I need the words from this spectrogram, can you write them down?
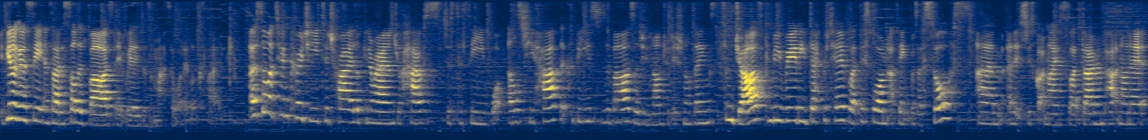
If you're not going to see it inside a solid vase, it really doesn't matter what it looks like. I also want to encourage you to try looking around your house just to see what else you have that could be used as a vase as your non-traditional things. Some jars can be really decorative, like this one I think was a sauce um, and it's just got a nice like diamond pattern on it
